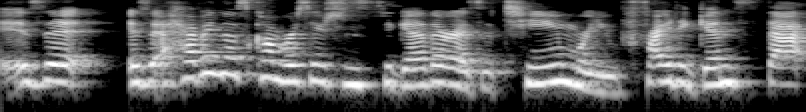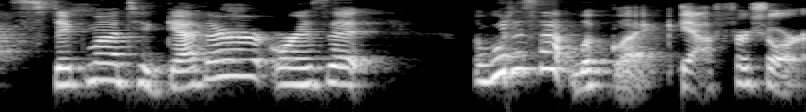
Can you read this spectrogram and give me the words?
Is it is it having those conversations together as a team? Where you fight against that stigma together or is it what does that look like Yeah, for sure.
